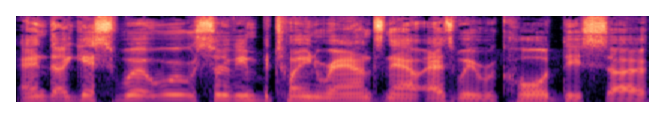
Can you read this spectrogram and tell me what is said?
And I guess we're, we're sort of in between rounds now as we record this. So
